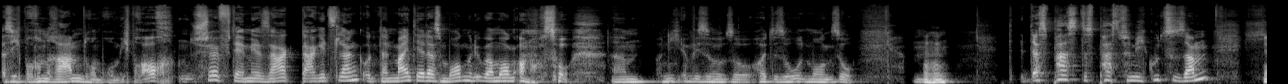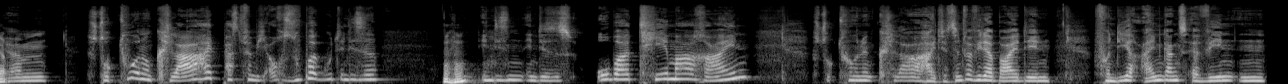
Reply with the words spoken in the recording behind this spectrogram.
also ich brauche einen Rahmen drumherum. Ich brauche einen Chef, der mir sagt, da geht's lang und dann meint er das morgen und übermorgen auch noch so ähm, und nicht irgendwie so so heute so und morgen so. Mhm. mhm. Das passt, das passt für mich gut zusammen. Ja. Ähm, Strukturen und Klarheit passt für mich auch super gut in diese mhm. in, in diesen in dieses Oberthema rein. Strukturen und Klarheit. Jetzt sind wir wieder bei den von dir eingangs erwähnten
